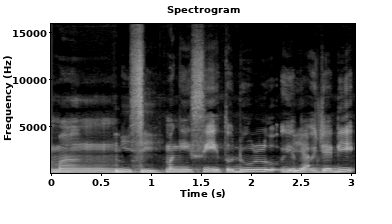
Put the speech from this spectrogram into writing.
meng Ngisi. mengisi itu dulu gitu. Iya. Jadi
